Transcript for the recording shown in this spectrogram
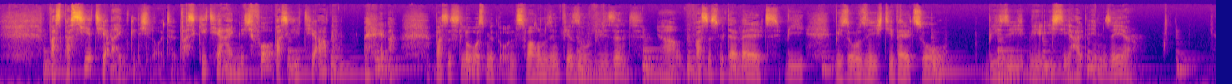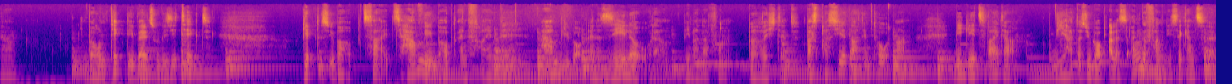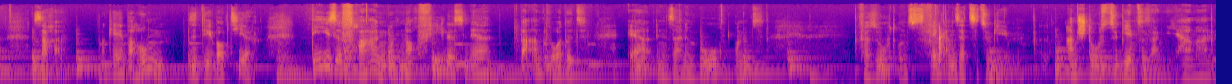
was passiert hier eigentlich, Leute? Was geht hier eigentlich vor? Was geht hier ab? Ja, was ist los mit uns? Warum sind wir so, wie wir sind? Ja, was ist mit der Welt? Wie, wieso sehe ich die Welt so? wie, sie, wie ich sie halt eben sehe. Ja. Warum tickt die Welt so, wie sie tickt? Gibt es überhaupt Zeit? Haben wir überhaupt einen freien Willen? Haben wir überhaupt eine Seele oder wie man davon berichtet? Was passiert nach dem Tod, Mann? Wie geht's weiter? wie hat das überhaupt alles angefangen, diese ganze Sache? Okay, warum sind wir überhaupt hier? Diese Fragen und noch vieles mehr beantwortet er in seinem Buch und versucht uns Denkansätze zu geben, Anstoß zu geben, zu sagen, ja Mann,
